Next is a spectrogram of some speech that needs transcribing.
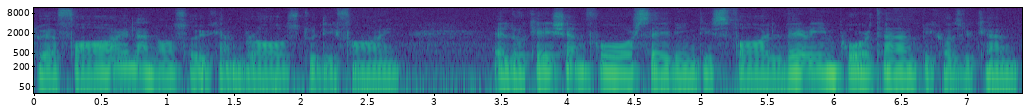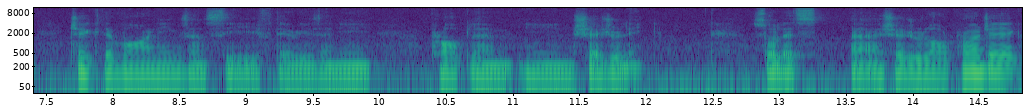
to a file and also you can browse to define a location for saving this file. Very important because you can check the warnings and see if there is any problem in scheduling. So let's uh, schedule our project.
